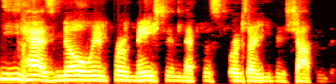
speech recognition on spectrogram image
he has no information that the Spurs are even shopping the.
